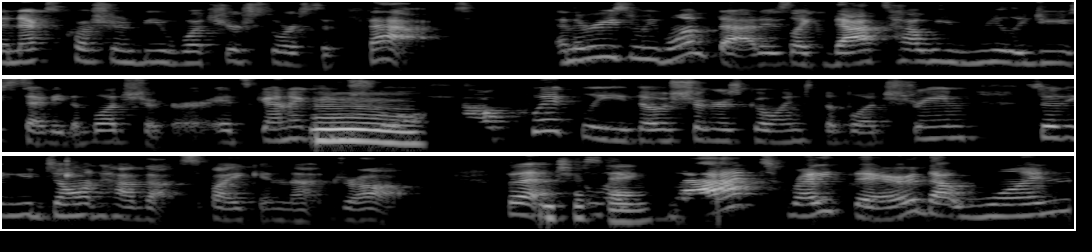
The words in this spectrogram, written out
The next question would be what's your source of fat? And the reason we want that is like that's how we really do study the blood sugar. It's going to control mm. how quickly those sugars go into the bloodstream so that you don't have that spike in that drop. But interesting. Like that right there, that one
